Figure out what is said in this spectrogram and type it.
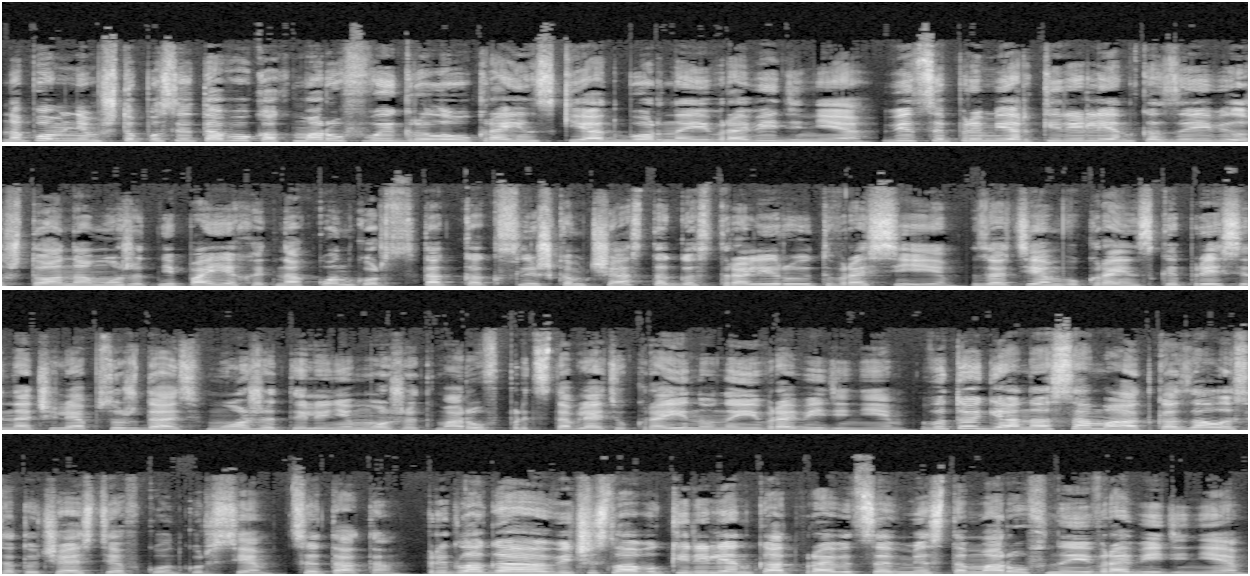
Напомним, что после того, как Маруф выиграла украинский отбор на Евровидение, вице-премьер Кириленко заявил, что она может не поехать на конкурс, так как слишком часто гастролирует в России. Затем в украинской прессе начали обсуждать, может или не может Маруф представлять представлять Украину на Евровидении. В итоге она сама отказалась от участия в конкурсе. Цитата. «Предлагаю Вячеславу Кириленко отправиться вместо Маруф на Евровидение.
